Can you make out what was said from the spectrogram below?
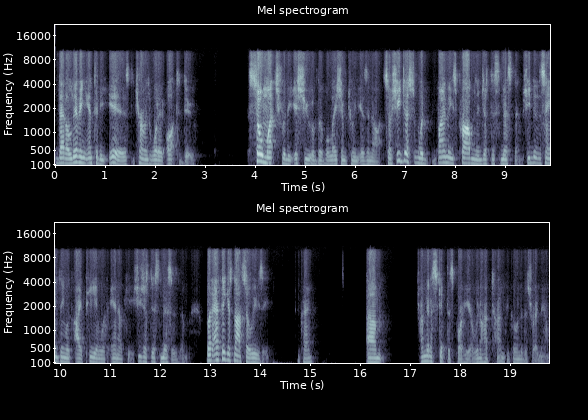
that a living entity is determines what it ought to do. So much for the issue of the relation between is and ought. So she just would find these problems and just dismiss them. She did the same thing with IP and with anarchy. She just dismisses them. But I think it's not so easy. Okay? Um, I'm going to skip this part here. We don't have time to go into this right now.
